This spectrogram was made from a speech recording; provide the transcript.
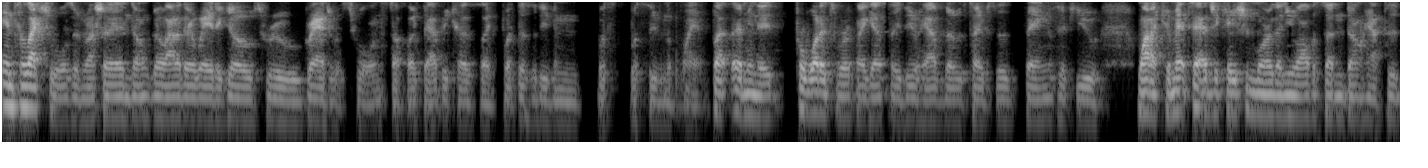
intellectuals in Russia and don't go out of their way to go through graduate school and stuff like that because like what does it even what's what's even the point? But I mean they, for what it's worth I guess they do have those types of things. If you want to commit to education more then you all of a sudden don't have to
